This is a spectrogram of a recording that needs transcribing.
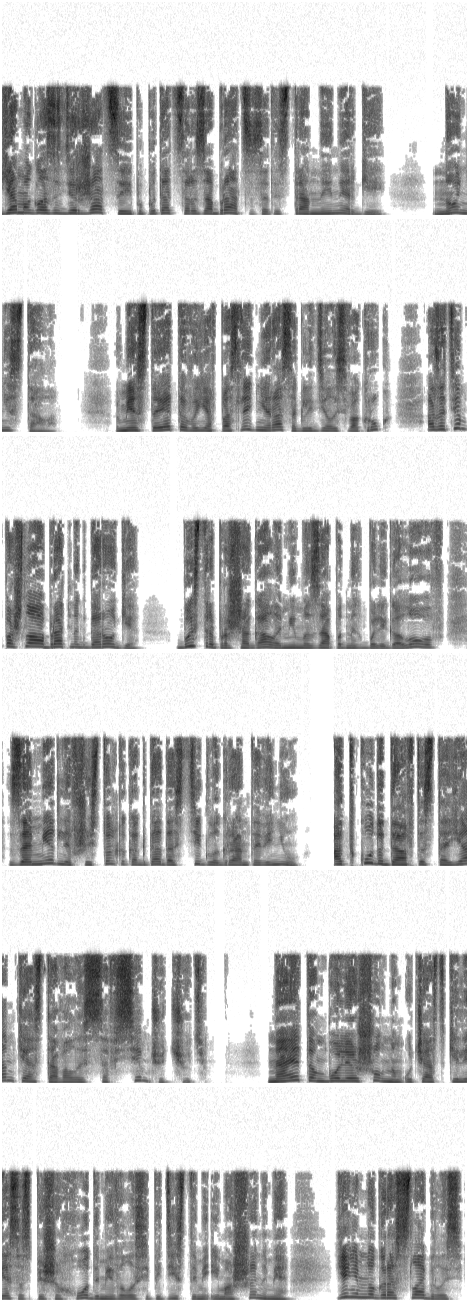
Я могла задержаться и попытаться разобраться с этой странной энергией, но не стала. Вместо этого я в последний раз огляделась вокруг, а затем пошла обратно к дороге, быстро прошагала мимо западных болиголовов, замедлившись только когда достигла Гранд-авеню, откуда до автостоянки оставалось совсем чуть-чуть. На этом более шумном участке леса с пешеходами, велосипедистами и машинами я немного расслабилась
